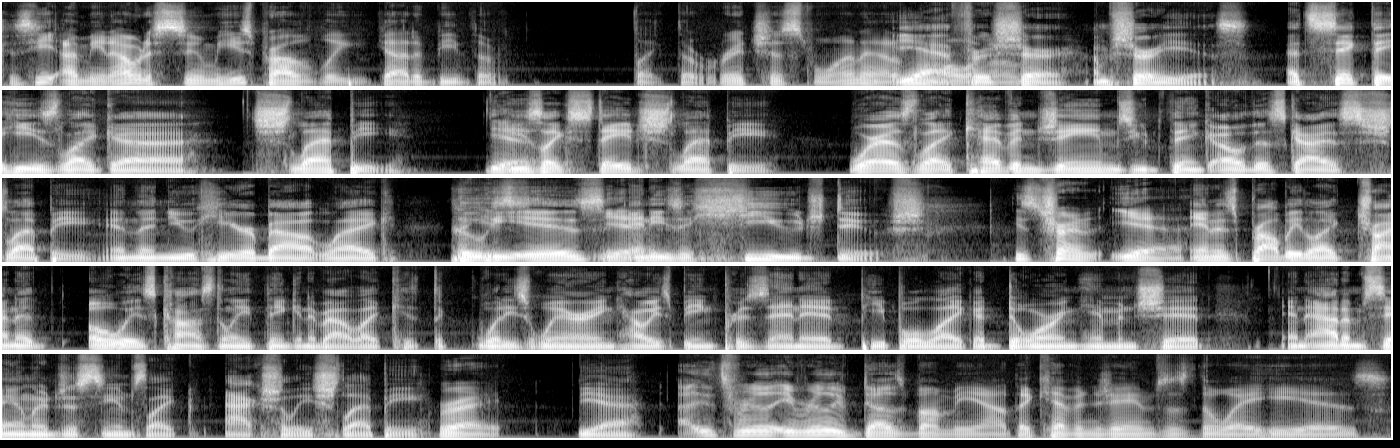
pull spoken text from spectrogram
Because he. I mean, I would assume he's probably got to be the like the richest one out of Yeah, all for of them. sure. I'm sure he is. It's sick that he's like uh schleppy. Yeah, He's like stage schleppy. Whereas like Kevin James, you'd think, oh, this guy's schleppy, and then you hear about like who He's- he is, yeah. and he's a huge douche. he's trying. Yeah, and is probably like trying to always constantly thinking about like his, the, what he's wearing, how he's being presented, people like adoring him and shit. And Adam Sandler just seems like actually schleppy. right. Yeah. It's really it really does bum me out that Kevin James is the way he is.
